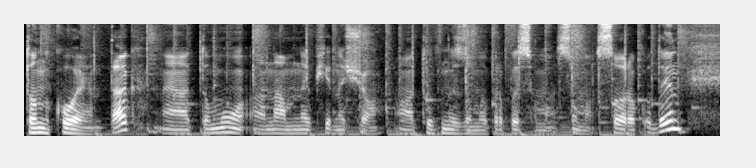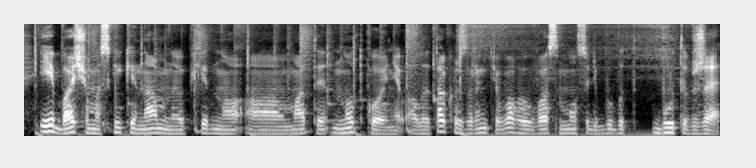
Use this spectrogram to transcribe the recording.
тонкоін, так? Тому нам необхідно, що тут внизу ми прописуємо суму 41 і бачимо, скільки нам необхідно мати ноткоїнів. Але також зверніть увагу, у вас мусить бути вже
